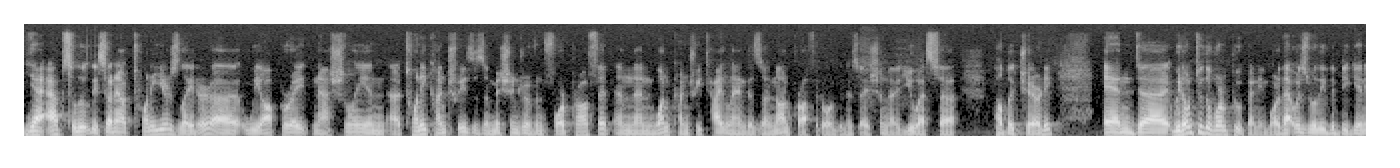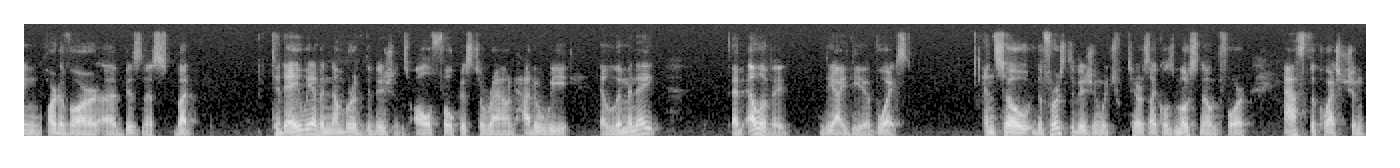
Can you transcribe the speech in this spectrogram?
Yeah, absolutely. So now, 20 years later, uh, we operate nationally in uh, 20 countries as a mission driven for profit, and then one country, Thailand, as a nonprofit organization, a US uh, public charity. And uh, we don't do the worm poop anymore. That was really the beginning part of our uh, business. But today, we have a number of divisions, all focused around how do we eliminate and elevate the idea of waste. And so the first division, which TerraCycle is most known for, asks the question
